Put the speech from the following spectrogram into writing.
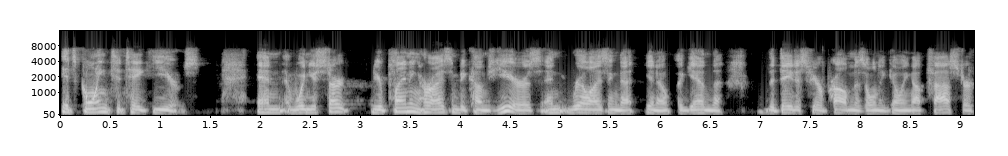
it's going to take years. And when you start, your planning horizon becomes years and realizing that, you know, again, the, the data sphere problem is only going up faster.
